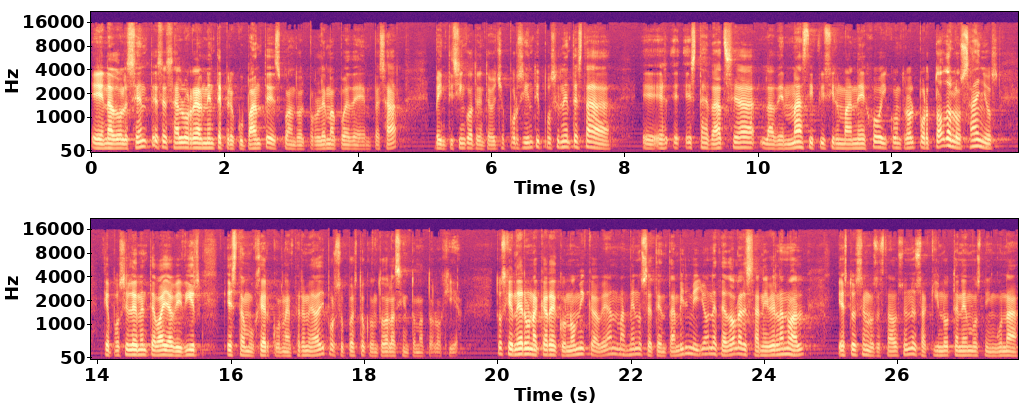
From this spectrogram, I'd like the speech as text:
En adolescentes es algo realmente preocupante, es cuando el problema puede empezar 25 a 38% y posiblemente esta, eh, e, e, esta edad sea la de más difícil manejo y control por todos los años que posiblemente vaya a vivir esta mujer con la enfermedad y por supuesto con toda la sintomatología. Entonces genera una carga económica, vean, más o menos 70 mil millones de dólares a nivel anual. Esto es en los Estados Unidos, aquí no tenemos ninguna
